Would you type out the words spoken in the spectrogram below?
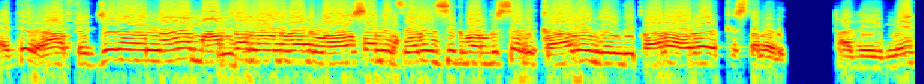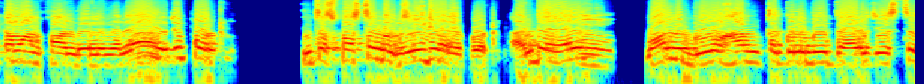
అయితే ఆ ఫ్రిడ్జ్లో ఉన్న మాంసాలు ఉన్న దాని మాంసాన్ని ఫోరెన్సిక్ పంపిస్తే అది కాదు అని తెలియదు ప్రాణం ఎవరికి ఇస్తున్నాడు అది మేక మాంసం అని తెలియదని రిపోర్ట్లు. ఇంత స్పష్టంగా. మీడియా రిపోర్ట్లు. అంటే వాళ్ళు గోహంతకుల మీద దాడి చేస్తే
